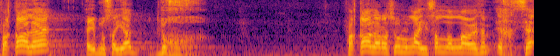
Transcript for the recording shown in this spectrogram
فقال أي ابن صياد دخ. فقال رسول الله صلى الله عليه وسلم اخسأ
